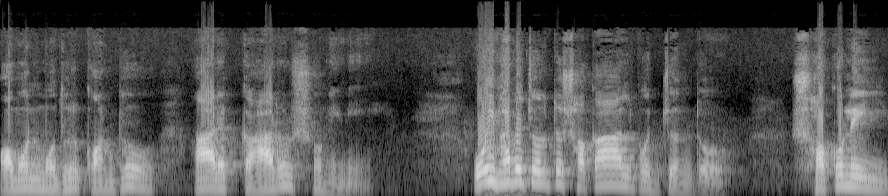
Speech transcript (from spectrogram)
অমন মধুর কণ্ঠ আর কারও শুনিনি। ওইভাবে চলতো সকাল পর্যন্ত। সকলেই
